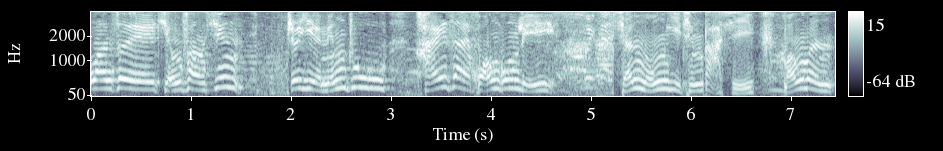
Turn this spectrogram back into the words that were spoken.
万岁，请放心。”这夜明珠还在皇宫里。乾隆一听大喜，忙问：“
